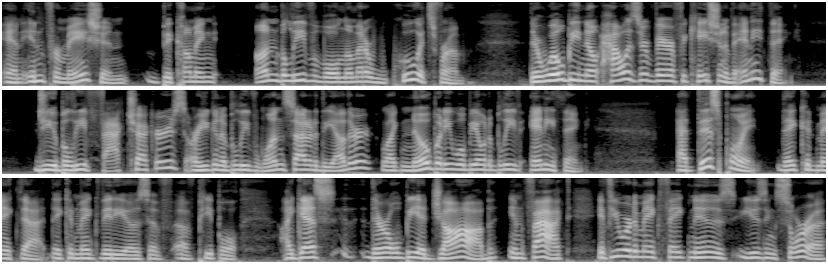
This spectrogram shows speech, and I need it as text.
and information becoming unbelievable no matter who it's from. There will be no, how is there verification of anything? Do you believe fact checkers? Are you going to believe one side or the other? Like nobody will be able to believe anything. At this point, they could make that. They could make videos of, of people. I guess there will be a job. In fact, if you were to make fake news using Sora,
